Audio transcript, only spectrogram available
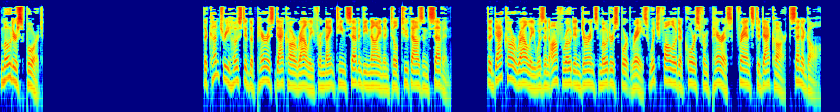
Motorsport The country hosted the Paris-Dakar Rally from 1979 until 2007. The Dakar Rally was an off-road endurance motorsport race which followed a course from Paris, France to Dakar, Senegal.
